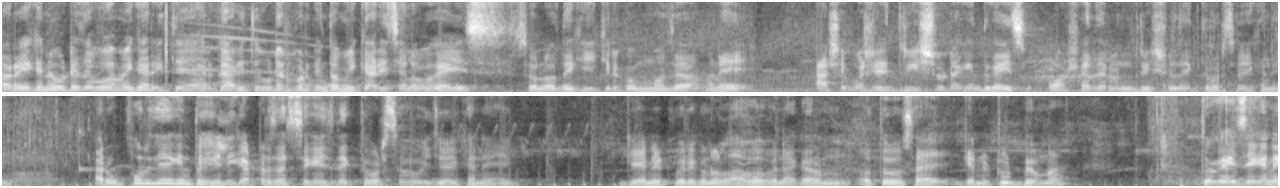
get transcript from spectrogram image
আর এখানে উঠে যাব আমি গাড়িতে, আর গাড়িতে ওঠার পর কিন্তু আমি গাড়ি চালাবো গাইস চলো দেখি কীরকম মজা। মানে আশেপাশের দৃশ্যটা কিন্তু গাইস অসাধারণ দৃশ্য দেখতে পারছ এখানে। আর উপর দিয়ে কিন্তু হেলিকপ্টার যাচ্ছে গাইস দেখতে পারছ ওই যে এখানে। গ্যানেট মেরে কোনো লাভ হবে না, কারণ অত চাই গ্যানেট উঠবেও না। তো গাইজ এখানে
